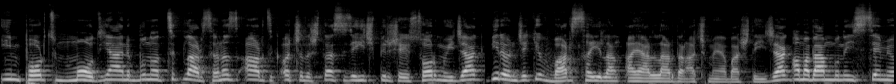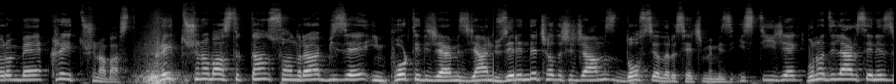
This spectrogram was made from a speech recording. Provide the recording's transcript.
import mode yani buna tıklarsanız artık açılışta size hiçbir şey sormayacak. Bir önceki varsayılan ayarlardan açmaya başlayacak ama ben bunu istemiyorum ve create tuşuna bastım. Create tuşuna bastıktan sonra bize import edeceğimiz yani üzerinde çalışacağımız dosyaları seçmemizi isteyecek. Buna dilerseniz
